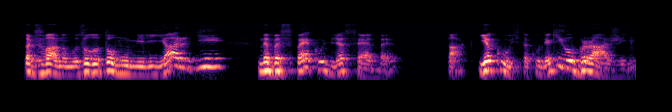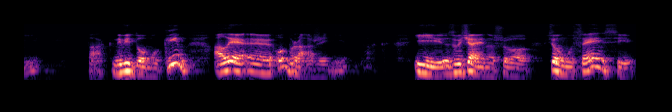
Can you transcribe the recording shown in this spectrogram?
так званому золотому мільярді небезпеку для себе. Так, якусь таку, які ображені. Так, невідомо ким, але е, ображені. Так. І, звичайно, що в цьому сенсі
